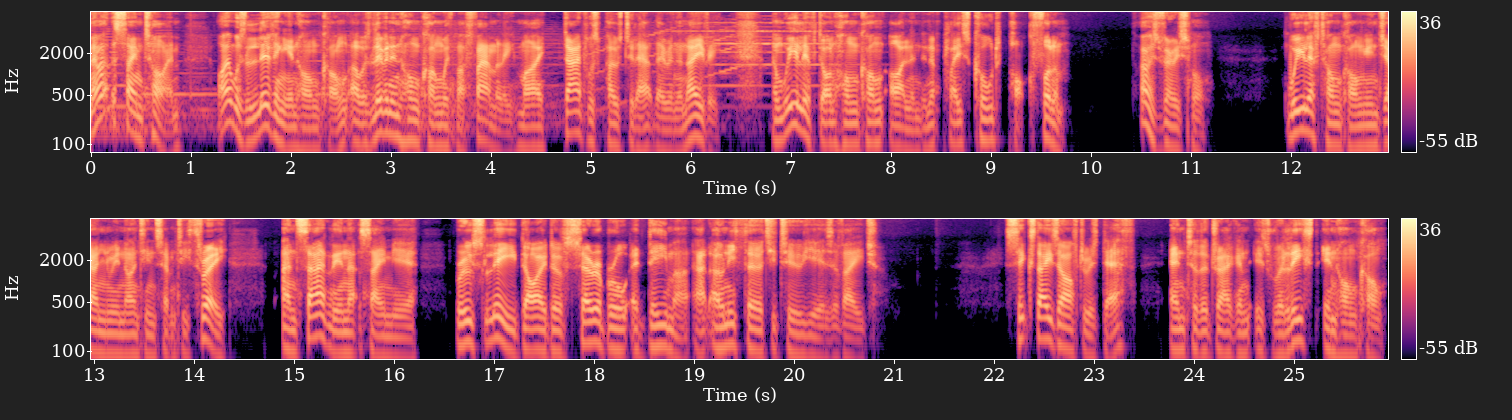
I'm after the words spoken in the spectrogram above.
Now, at the same time, I was living in Hong Kong. I was living in Hong Kong with my family. My dad was posted out there in the Navy, and we lived on Hong Kong Island in a place called Pok Fu Lam. I was very small. We left Hong Kong in January 1973, and sadly, in that same year, Bruce Lee died of cerebral edema at only 32 years of age. Six days after his death, Enter the Dragon is released in Hong Kong.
